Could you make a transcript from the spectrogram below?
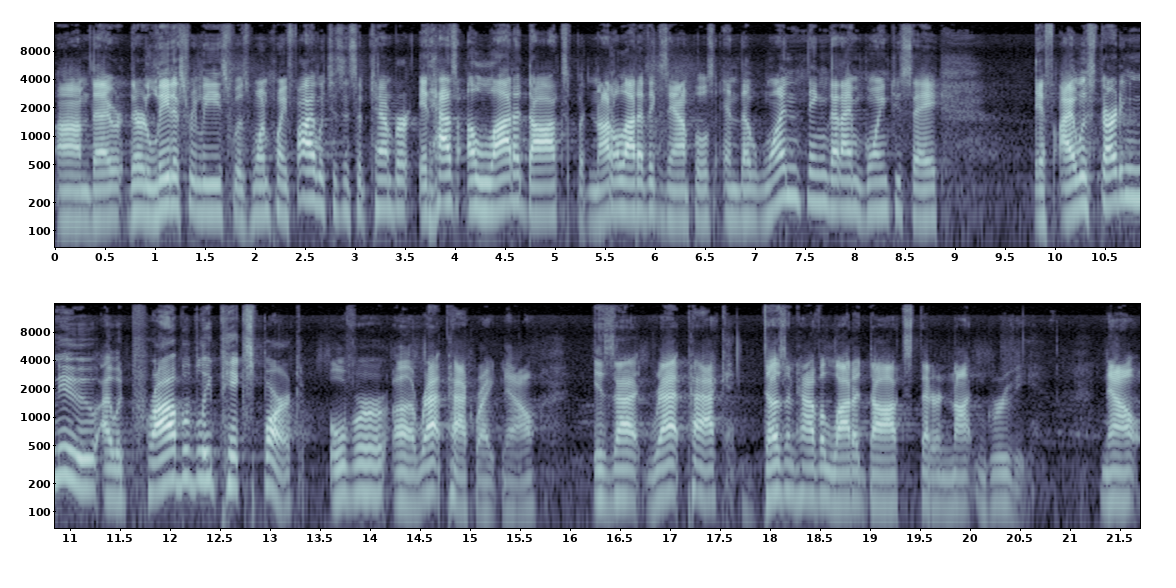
Um, their, their latest release was 1.5, which is in September. It has a lot of docs, but not a lot of examples. And the one thing that I'm going to say, if I was starting new, I would probably pick Spark over uh, Ratpack right now, is that Ratpack doesn't have a lot of docs that are not in Groovy. Now,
